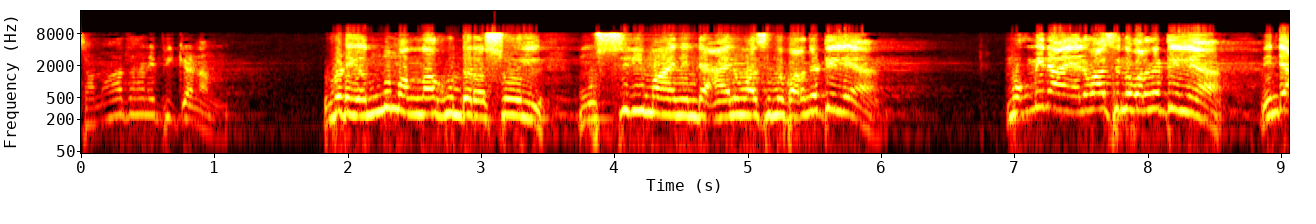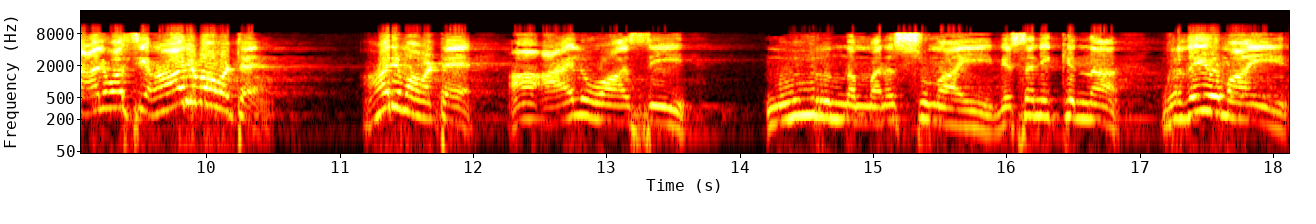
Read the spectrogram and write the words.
സമാധാനിപ്പിക്കണം. ഇവിടെ ഇവിടെയൊന്നും അള്ളാഹുന്റെ റസൂൽ മുസ്ലിമായ നിന്റെ അയൽവാസി എന്ന് പറഞ്ഞിട്ടില്ല. മുഹ്മിനായ അയൽവാസി എന്ന് പറഞ്ഞിട്ടില്ല. നിന്റെ അയൽവാസി ആരുമാവട്ടെ? ആരുമാവട്ടെ? ആ അയൽവാസി നീറുന്ന മനസ്സുമായി വ്യസനിക്കുന്ന ഹൃദയവുമായി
